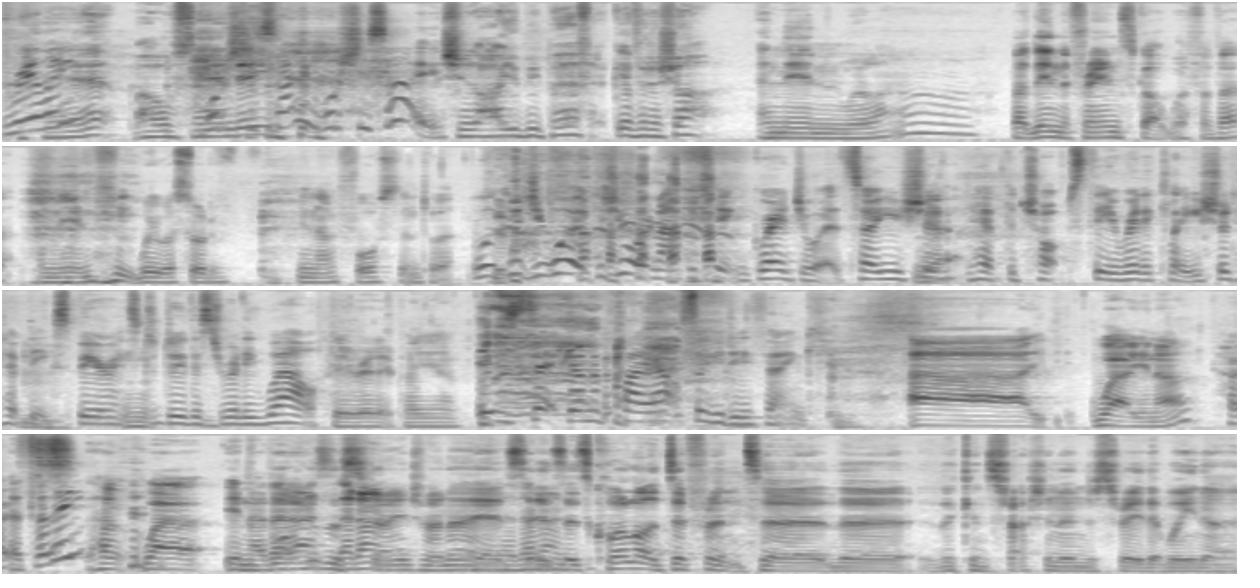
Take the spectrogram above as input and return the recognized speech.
Really? yeah, oh, What did she say? What did she say? She's like, oh, you'd be perfect. Give it a shot. And then we are like, oh. But then the friends got whiff of it, and then we were sort of, you know, forced into it. Well, because you were, because you're an architect graduate, so you should Yeah. have the chops theoretically. You should have the experience to do this really well. Theoretically, yeah. Is that going to play out for you? Do you think? Uh, well, you know. Hopefully. ho- well, you know, they Block don't. is a strange one, eh? yeah, it's, it's, it's quite a lot different to the, the construction industry that we know.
